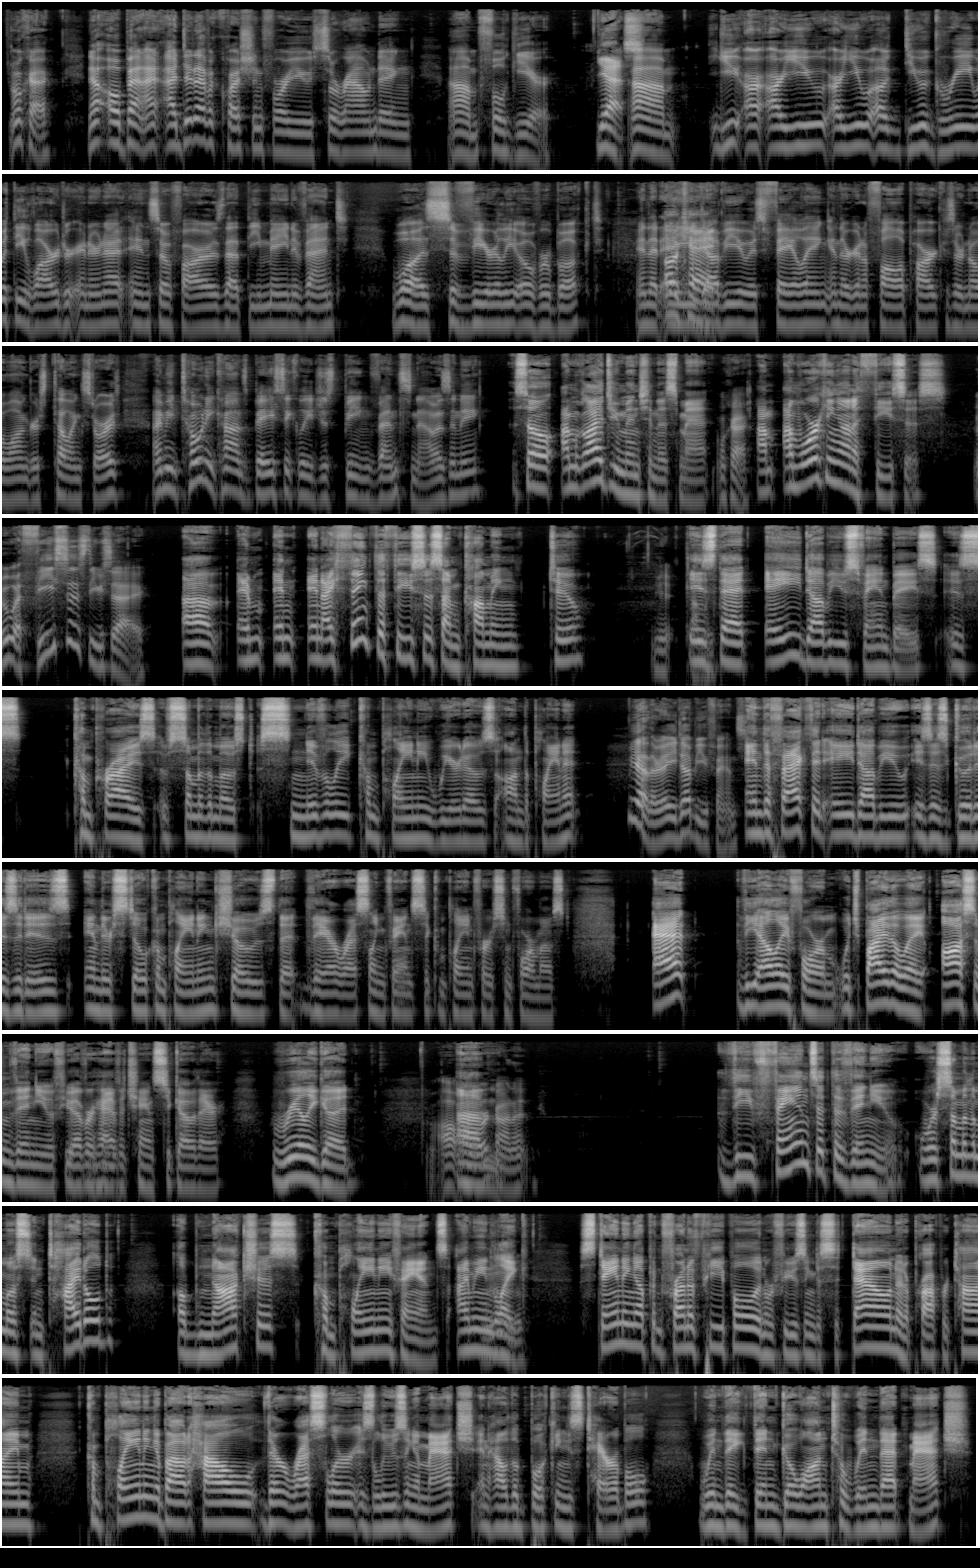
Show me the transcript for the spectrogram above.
Okay. Now, oh Ben, I, I did have a question for you surrounding um, Full Gear. Yes. Um, you are are you are you uh, do you agree with the larger internet insofar as that the main event was severely overbooked and that Okay. AEW is failing and they're gonna fall apart because they're no longer telling stories? I mean, Tony Khan's basically just being Vince now, isn't he? so I'm glad you mentioned this, Matt. Okay. I'm I'm working on a thesis. Ooh, a thesis? Do you say? Uh, and and and I think the thesis I'm coming to Yeah, is that AEW's fan base is comprised of some of the most snivelly, complainy weirdos on the planet. Yeah, they're AEW fans. And the fact that AEW is as good as it is and they're still complaining shows that they are wrestling fans to complain first and foremost. At the LA Forum, which by the way, awesome venue if you ever Mhm. have a chance to go there. Really good. I'll, I'll um, work on it. The fans at the venue were some of the most entitled, obnoxious, complaining fans. I mean, Ooh. like standing up in front of people and refusing to sit down at a proper time, complaining about how their wrestler is losing a match and how the booking's terrible when they then go on to win that match.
